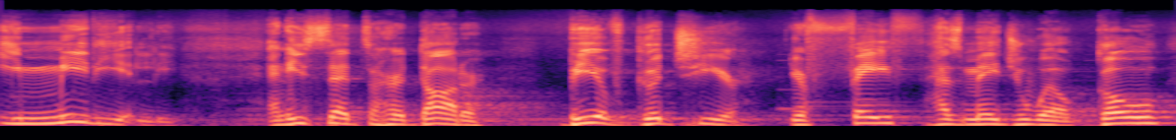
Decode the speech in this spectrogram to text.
immediately. And he said to her daughter, Be of good cheer. Your faith has made you well. Go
